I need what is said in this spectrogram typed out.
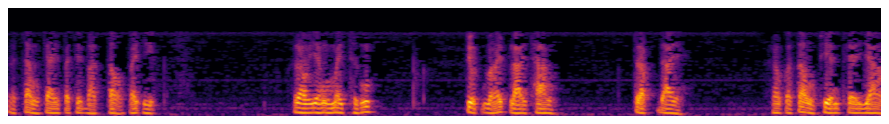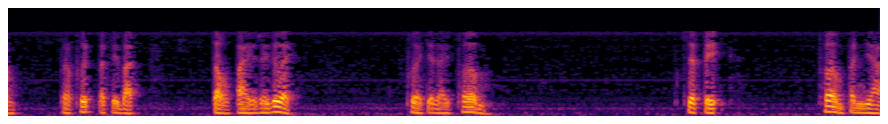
จะตั้งใจปฏิบัติต่อไปอีก เรายังไม่ถึงจุดหมายปลายทางตรับใด เราก็ต้องเพียรพยายามประพฤติปฏิบัติต่อไปเรื่อยๆ เพื่อจะได้เพิ่ม สติ เพิ่มปัญญา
